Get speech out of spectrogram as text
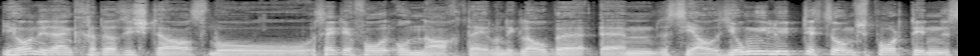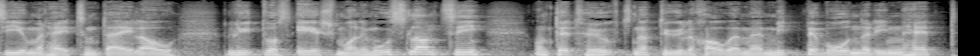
Ja, und ich denke, das ist das, wo, es hat ja Vor- und Nachteile. Und ich glaube, ähm, das sind auch junge Leute, so im Sport drin sind. Und man hat zum Teil auch Leute, die das erste Mal im Ausland sind. Und dort hilft es natürlich auch, wenn man Mitbewohnerin hat,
